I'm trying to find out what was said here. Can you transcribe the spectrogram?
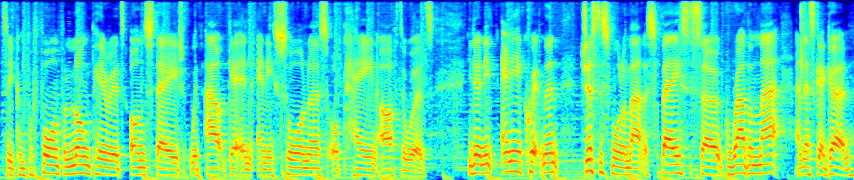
so you can perform for long periods on stage without getting any soreness or pain afterwards. You don't need any equipment, just a small amount of space, so grab a mat and let's get going.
